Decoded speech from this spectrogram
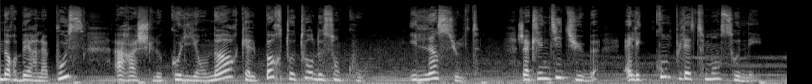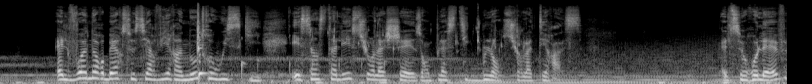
Norbert la pousse, arrache le collier en or qu'elle porte autour de son cou. Il l'insulte. Jacqueline titube. Elle est complètement sonnée. Elle voit Norbert se servir un autre whisky et s'installer sur la chaise en plastique blanc sur la terrasse. Elle se relève,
